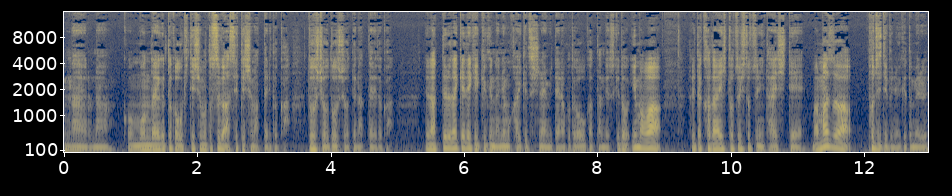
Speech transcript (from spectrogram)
う、なんやろな、こう問題とか起きてしまうとすぐ焦ってしまったりとか、どうしようどうしようってなったりとか。で、なってるだけで結局何も解決しないみたいなことが多かったんですけど、今は、そういった課題一つ一つに対して、まあ、まずはポジティブに受け止める。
